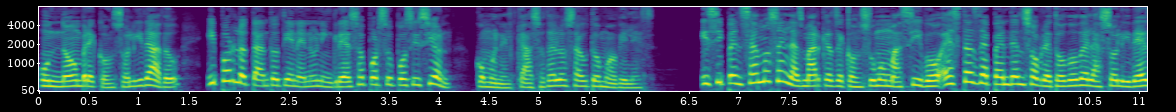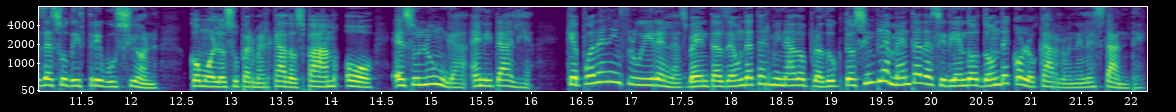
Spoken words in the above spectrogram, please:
un nombre consolidado y por lo tanto tienen un ingreso por su posición, como en el caso de los automóviles. Y si pensamos en las marcas de consumo masivo, estas dependen sobre todo de la solidez de su distribución, como los supermercados PAM o Esulunga en Italia, que pueden influir en las ventas de un determinado producto simplemente decidiendo dónde colocarlo en el estante.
